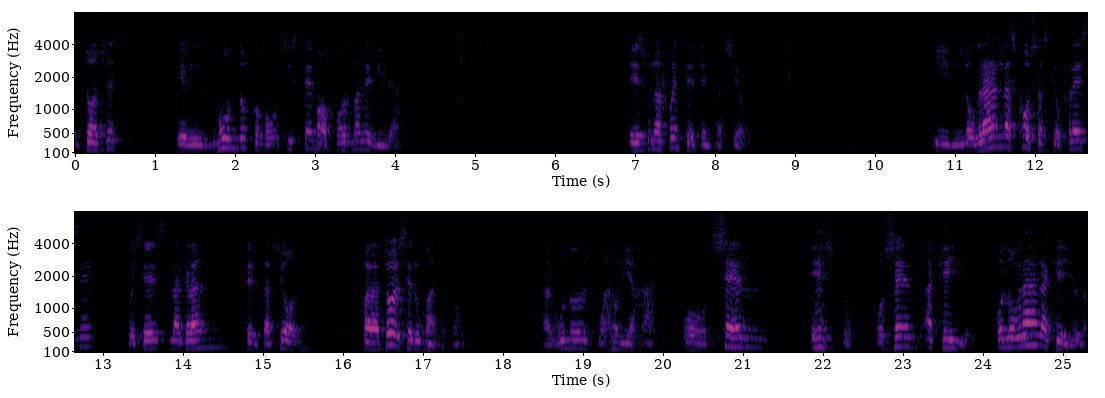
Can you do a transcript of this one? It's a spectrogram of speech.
Entonces, el mundo como un sistema o forma de vida es una fuente de tentación. Y lograr las cosas que ofrece, pues es la gran tentación para todo el ser humano, ¿no? Algunos, bueno, viajar, o ser esto, o ser aquello, o lograr aquello, ¿no?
